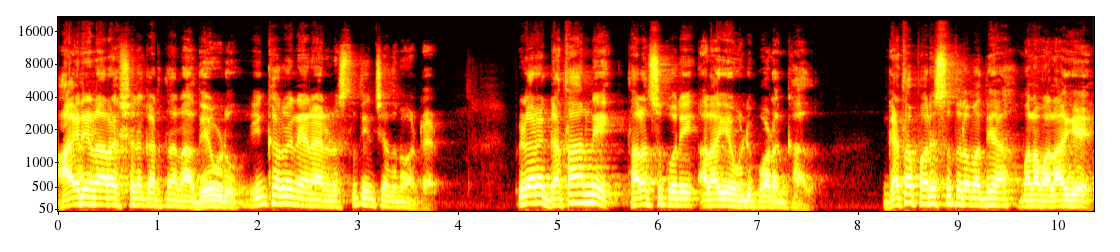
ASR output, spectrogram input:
ఆయనే నా రక్షణకర్త నా దేవుడు. ఇంకనూ నేను ఆయనను స్థుతించదను అంటాడు. పిల్లల గతాన్ని తలచుకొని అలాగే ఉండిపోవడం కాదు. గత పరిస్థితుల మధ్య మనం అలాగే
